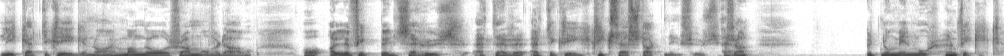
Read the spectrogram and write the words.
like etter krigen og mange år framover da. Og, alle fikk bygd seg hus etter, etter krig. Krigserstatningshus. ikke sant? Utenom min mor. Hun fikk ikke.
